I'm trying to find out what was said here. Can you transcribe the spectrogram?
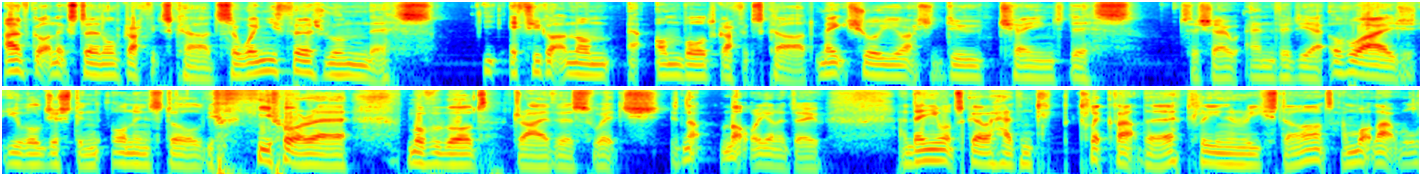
I've got an external graphics card. So when you first run this, if you've got an on, onboard graphics card, make sure you actually do change this to show NVIDIA. Otherwise, you will just in, uninstall your uh, motherboard drivers, which is not, not what you're going to do. And then you want to go ahead and click that there, clean and restart. And what that will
